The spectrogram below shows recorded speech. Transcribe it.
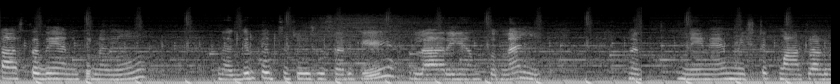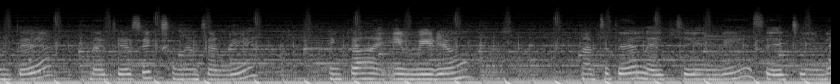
కాస్తుంది అనుకున్నాను. దగ్గరికి వచ్చి చూసేసరికి లారీ అంతున్నాయి నేనేం మిస్టేక్ మాట్లాడుంటే దయచేసి క్షమించండి. ఇంకా ఈ వీడియో నచ్చితే లైక్ చేయండి షేర్ చేయండి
